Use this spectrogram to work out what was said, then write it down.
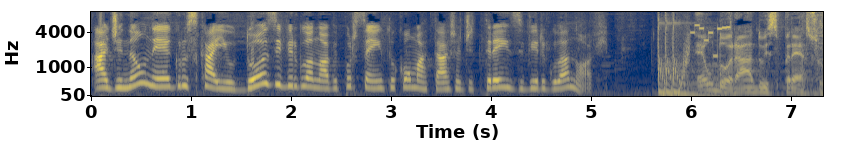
A de não negros caiu 12,9%, com uma taxa de 3,9%. Eldorado Expresso.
